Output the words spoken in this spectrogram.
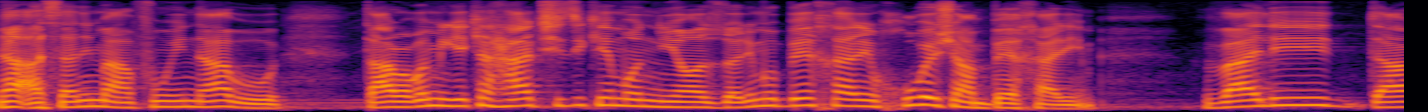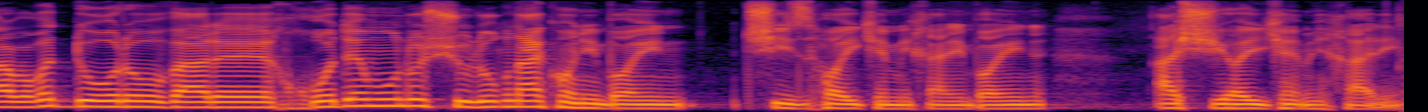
نه اصلا این مفهوم این نبود. در واقع میگه که هر چیزی که ما نیاز داریم رو بخریم خوبش هم بخریم. ولی در واقع دور خودمون رو شلوغ نکنیم با این چیزهایی که می‌خریم با این اشیایی که می‌خریم.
